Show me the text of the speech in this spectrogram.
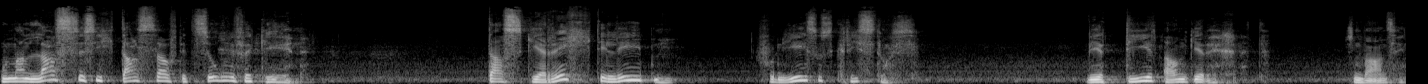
und man lasse sich das auf der Zunge vergehen. Das gerechte Leben von Jesus Christus wird dir angerechnet. Das ist ein Wahnsinn.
